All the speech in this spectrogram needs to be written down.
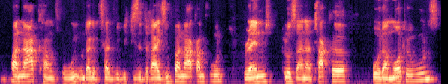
super Nahkampfruhen, und da gibt es halt wirklich diese drei super Nahkampfruhen, Rend plus eine Attacke oder Mortal Wounds,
